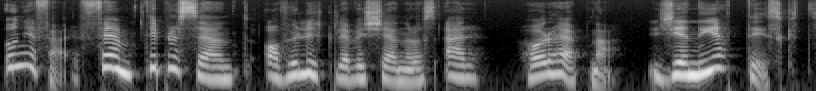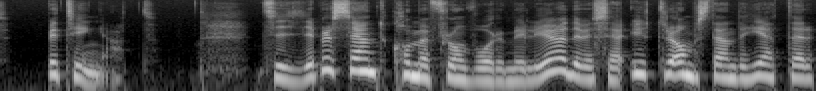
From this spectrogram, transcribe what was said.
ungefär 50 procent av hur lyckliga vi känner oss är, hör och häpna, genetiskt betingat. 10 procent kommer från vår miljö, det vill säga yttre omständigheter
